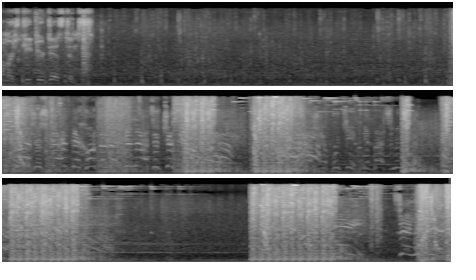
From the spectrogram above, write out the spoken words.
bombers, keep your distance. Вражеская пехота на 12 часов! По пути, 15 минут! Артиллерии! Цель на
